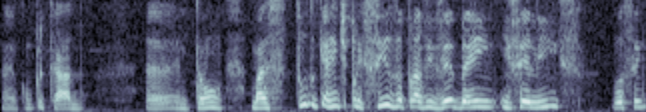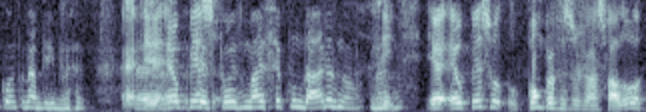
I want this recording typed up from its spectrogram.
É complicado. É, então, mas tudo que a gente precisa para viver bem e feliz, você encontra na Bíblia. É, é eu penso, questões mais secundárias, não. Sim, eu, eu, penso, como o professor Jorge falou,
